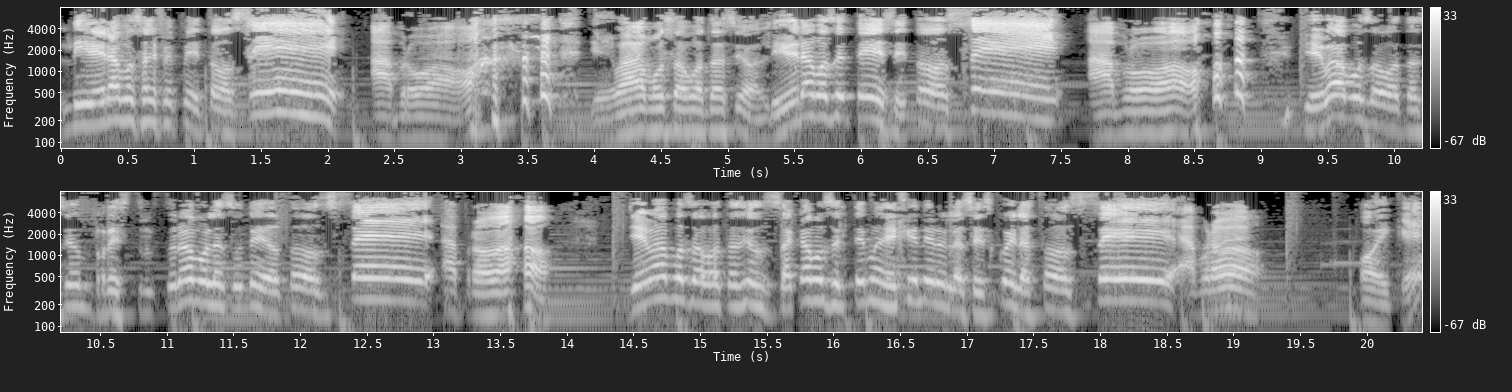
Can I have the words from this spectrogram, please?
liberamos a FP, todos, sí, aprobado, llevamos a votación, liberamos ETS, todos, sí, aprobado, llevamos a votación, reestructuramos la SUNEDO, todos, sí, aprobado Llevamos a votación, sacamos el tema de género en las escuelas, todos, sí, aprobado. Oye, ¿qué?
